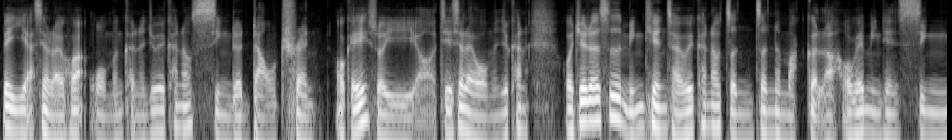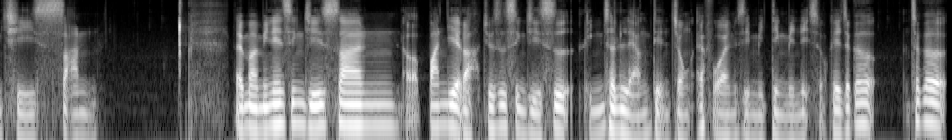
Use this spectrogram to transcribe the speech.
被压下来的话，我们可能就会看到新的 downtrend，OK，所以啊，接下来我们就看，我觉得是明天才会看到真正的 market 啦，OK，明天星期三，来嘛，明天星期三呃半夜啦，就是星期四凌晨两点钟，FOMC meeting minutes，OK，这个这个。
